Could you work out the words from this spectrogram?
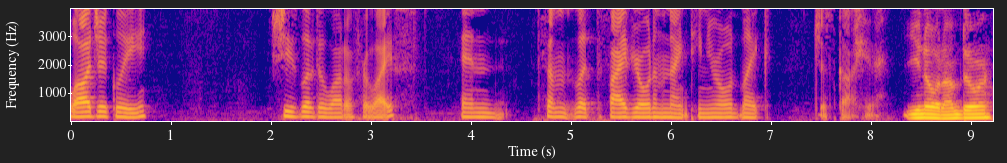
logically she's lived a lot of her life and some like the five year old and the 19 year old like just got here You know what I'm doing?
